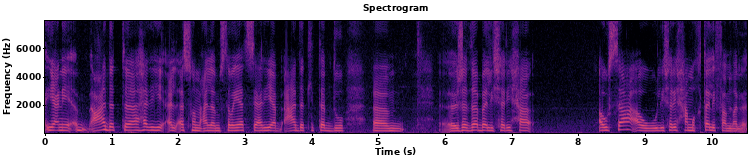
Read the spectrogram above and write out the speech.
يعني عادت هذه الأسهم على مستويات سعرية عادت لتبدو جذابة لشريحة أوسع أو لشريحة مختلفة مرة؟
